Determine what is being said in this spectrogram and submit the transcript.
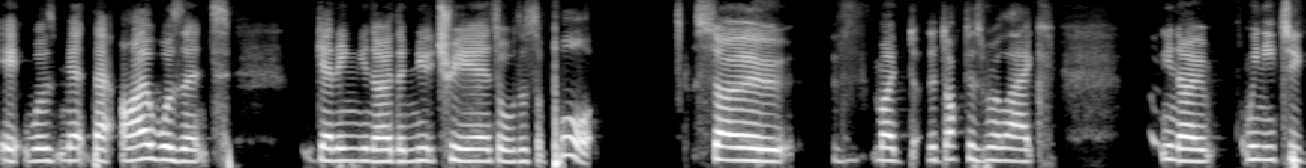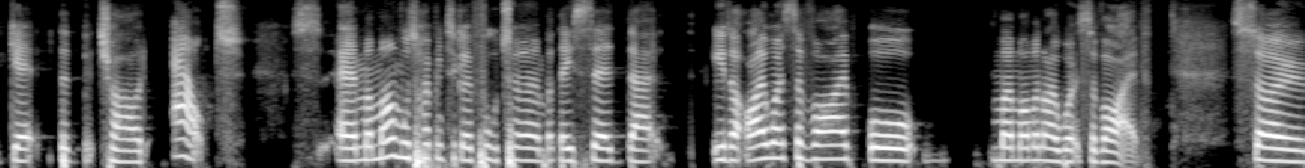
it was meant that I wasn't getting you know the nutrients or the support so my the doctors were like you know we need to get the child out and my mom was hoping to go full term but they said that either i won't survive or my mom and i won't survive so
